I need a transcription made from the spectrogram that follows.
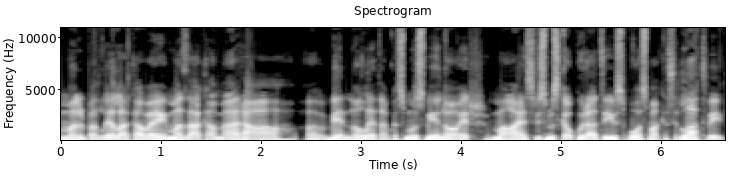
manuprāt, lielākā vai mazākā mērā uh, viena no lietām, kas mūs vieno, ir mājas, vismaz kaut kurā dzīves posmā, kas ir Latvija.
